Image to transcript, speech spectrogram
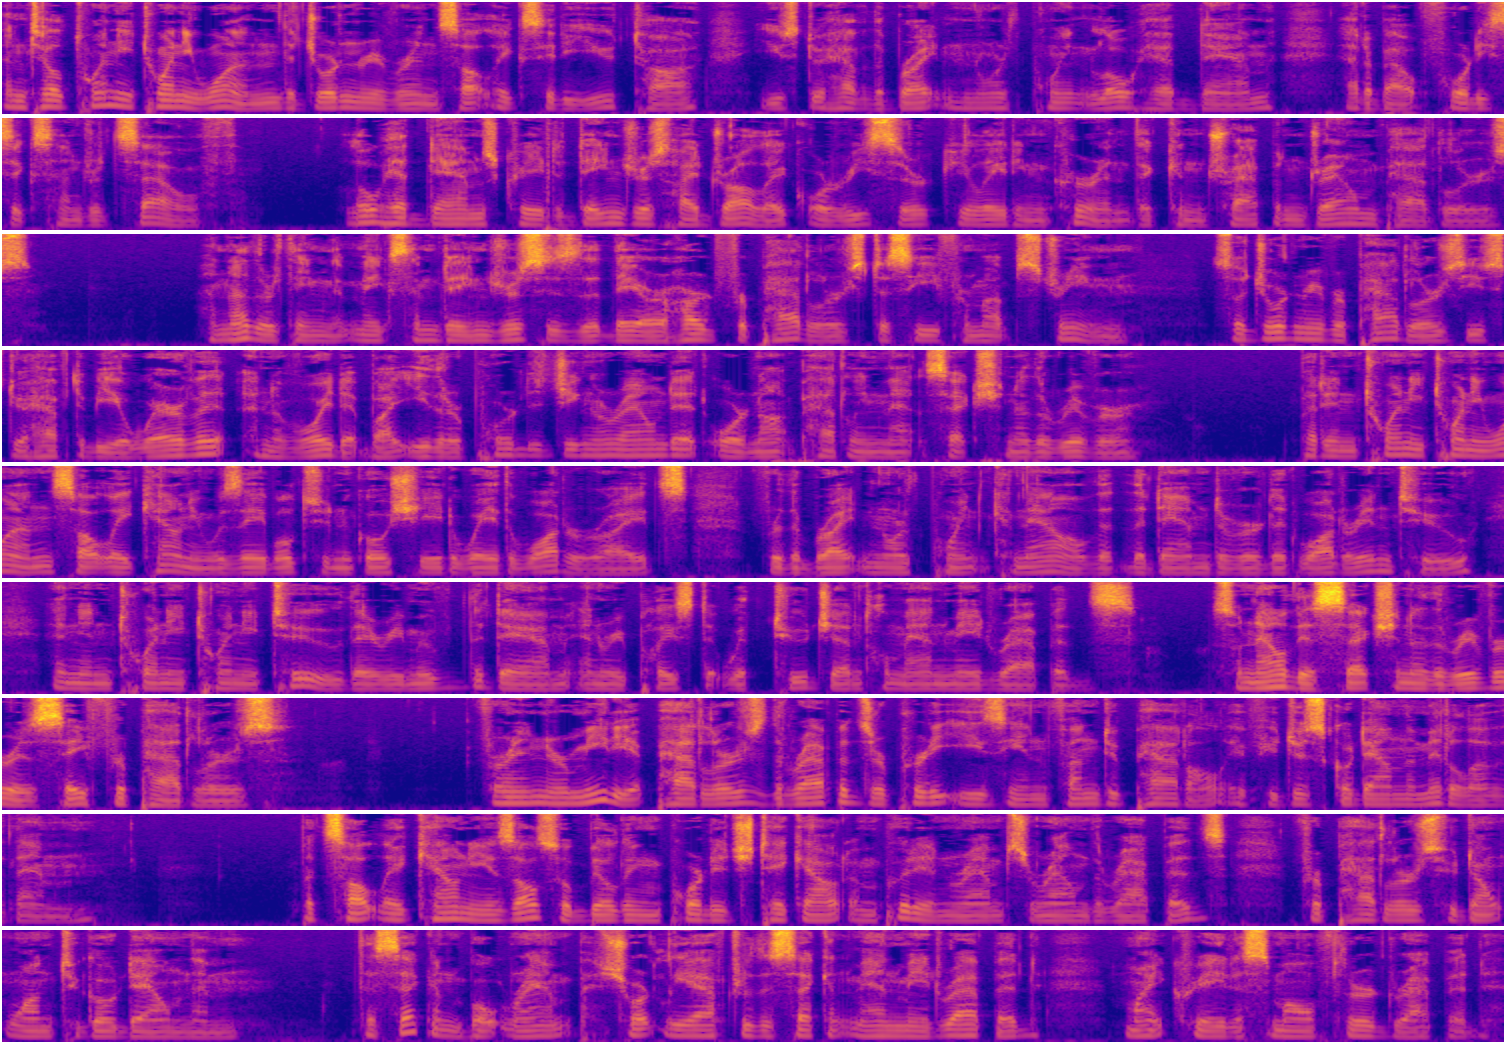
Until 2021, the Jordan River in Salt Lake City, Utah used to have the Brighton North Point Lowhead Dam at about 4600 south. Lowhead dams create a dangerous hydraulic or recirculating current that can trap and drown paddlers. Another thing that makes them dangerous is that they are hard for paddlers to see from upstream. So Jordan River paddlers used to have to be aware of it and avoid it by either portaging around it or not paddling that section of the river. But in 2021, Salt Lake County was able to negotiate away the water rights for the Brighton North Point Canal that the dam diverted water into, and in 2022 they removed the dam and replaced it with two gentle man made rapids. So now this section of the river is safe for paddlers. For intermediate paddlers, the rapids are pretty easy and fun to paddle if you just go down the middle of them. But Salt Lake County is also building portage takeout and put in ramps around the rapids for paddlers who don't want to go down them. The second boat ramp, shortly after the second man made rapid, might create a small third rapid.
